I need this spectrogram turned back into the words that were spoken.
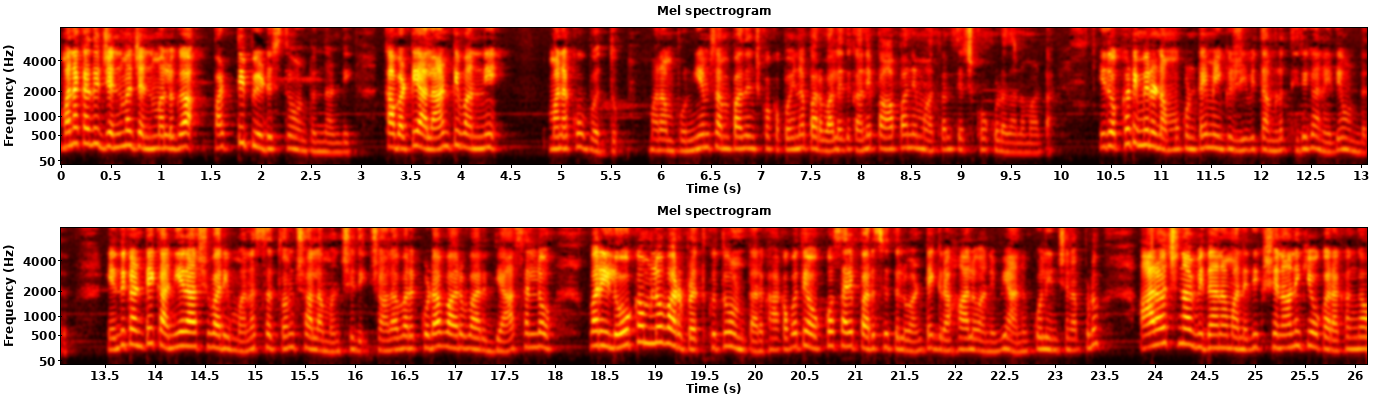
మనకది జన్మ జన్మలుగా పట్టి పీడిస్తూ ఉంటుందండి. కాబట్టి అలాంటివన్నీ మనకు వద్దు. మనం పుణ్యం సంపాదించుకోకపోయినా పర్వాలేదు కానీ పాపాన్ని మాత్రం తెచ్చుకోకూడదన్నమాట. ఇది ఒక్కటి మీరు నమ్ముకుంటే మీకు జీవితంలో తిరిగి అనేది ఉండదు. ఎందుకంటే కన్యరాశి వారి మనస్తత్వం చాలా మంచిది. చాలా వరకు కూడా వారు వారి ధ్యాసల్లో వారి లోకంలో వారు బ్రతుకుతూ ఉంటారు. కాకపోతే ఒక్కోసారి పరిస్థితులు అంటే గ్రహాలు అనేవి అనుకూలించినప్పుడు ఆలోచన విధానం అనేది క్షణానికి ఒక రకంగా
